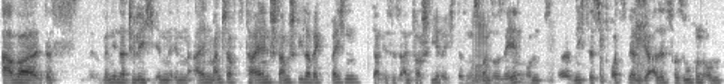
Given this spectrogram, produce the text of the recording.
Aber das wenn die natürlich in, in allen Mannschaftsteilen Stammspieler wegbrechen, dann ist es einfach schwierig. Das muss mhm. man so sehen. Und äh, nichtsdestotrotz werden wir alles versuchen, um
